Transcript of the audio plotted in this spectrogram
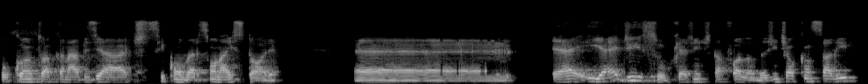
o quanto a cannabis e a arte se conversam na história. É... É, e é disso que a gente está falando, a gente alcançar ali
